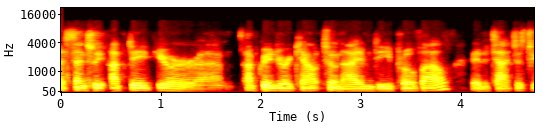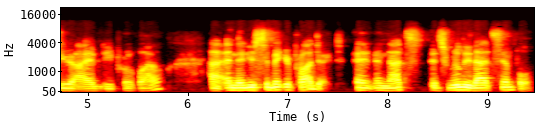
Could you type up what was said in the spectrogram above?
essentially update your uh, upgrade your account to an IMD profile. It attaches to your IMD profile. Uh, and then you submit your project and, and that's it's really that simple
